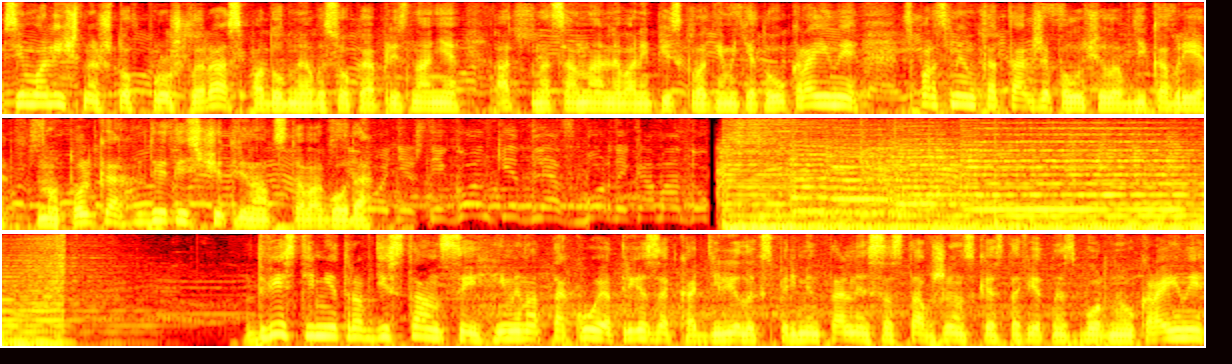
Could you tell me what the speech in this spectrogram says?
Символично, что в прошлый раз подобное высокое признание от Национального олимпийского комитета комитета Украины спортсменка также получила в декабре, но только 2013 года. 200 метров дистанции. Именно такой отрезок отделил экспериментальный состав женской эстафетной сборной Украины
